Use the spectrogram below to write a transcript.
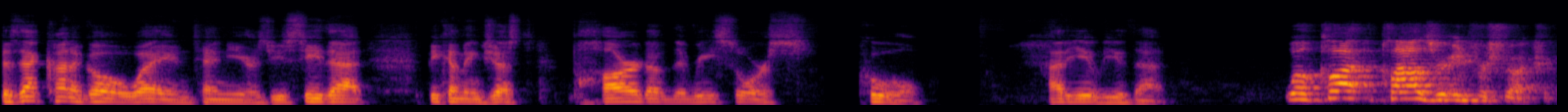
does that kind of go away in 10 years? You see that becoming just part of the resource pool. How do you view that? Well, cl- clouds are infrastructure,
